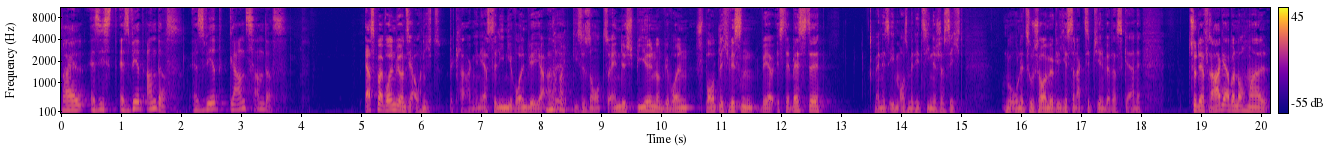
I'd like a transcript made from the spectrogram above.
weil es ist, es wird anders. Es wird ganz anders. Erstmal wollen wir uns ja auch nicht beklagen. In erster Linie wollen wir ja alle Nein. die Saison zu Ende spielen und wir wollen sportlich wissen, wer ist der Beste. Wenn es eben aus medizinischer Sicht nur ohne Zuschauer möglich ist, dann akzeptieren wir das gerne. Zu der Frage aber nochmal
